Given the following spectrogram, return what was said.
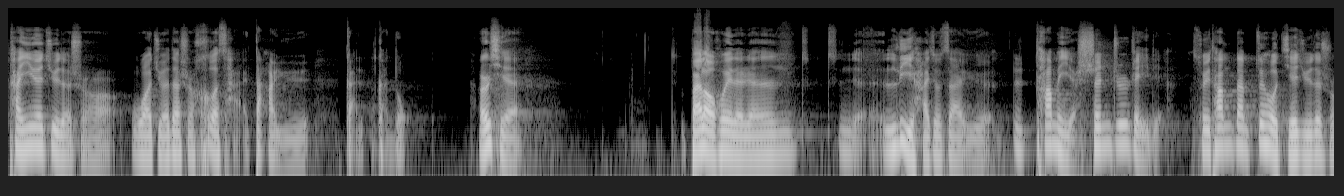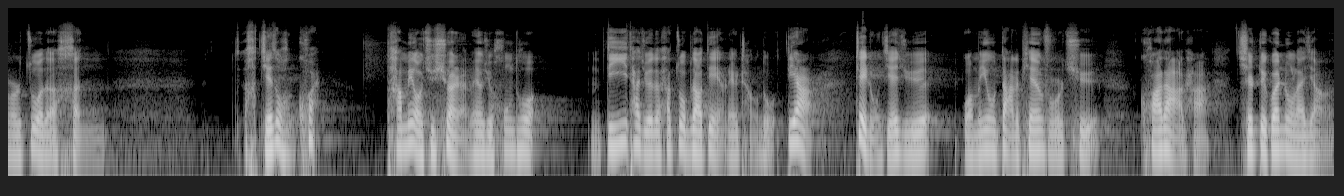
看音乐剧的时候，我觉得是喝彩大于感感动，而且百老汇的人厉害就在于他们也深知这一点，所以他们在最后结局的时候做的很节奏很快，他没有去渲染，没有去烘托。第一，他觉得他做不到电影那个程度；第二，这种结局我们用大的篇幅去夸大它，其实对观众来讲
